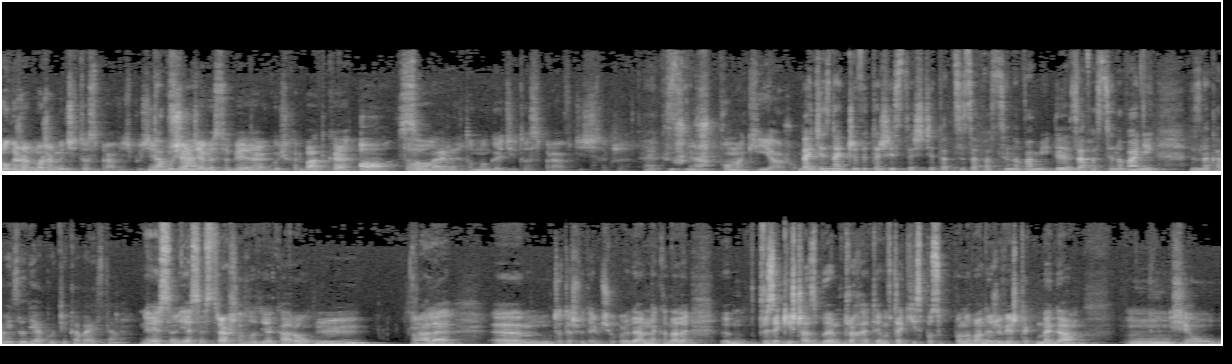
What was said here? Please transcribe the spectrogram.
Mogę, możemy Ci to sprawdzić później. Jak Dobrze. usiądziemy sobie na jakąś herbatkę, O, to, super. to mogę Ci to sprawdzić. Także Ekstra. już, już po makijażu. Dajcie znać, czy Wy też jesteście tacy zafascynowani, e, zafascynowani znakami Zodiaku. Ciekawa jestem. Ja jestem, ja jestem straszną zodiakarą. Mm. ale to też wydaje mi się opowiadałem na kanale. przez jakiś czas byłem trochę tym w taki sposób panowany, że wiesz, tak mega mm, się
